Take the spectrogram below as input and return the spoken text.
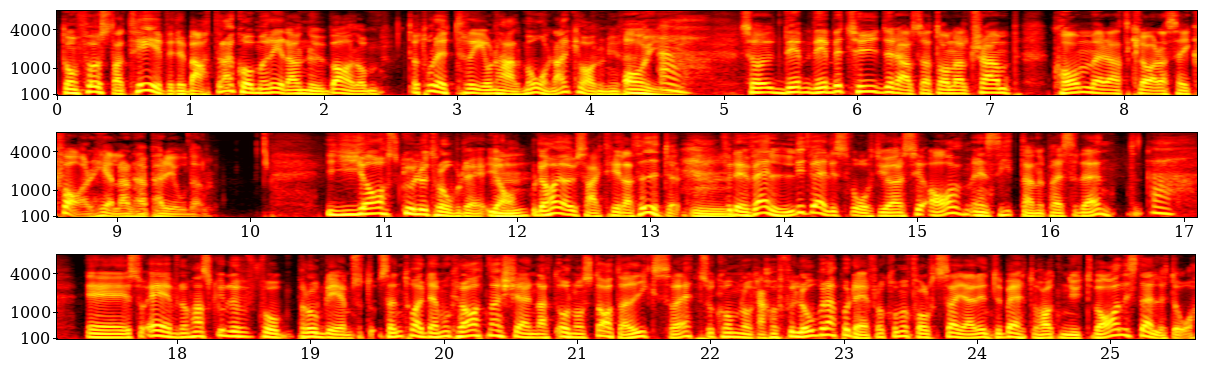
de första tv-debatterna kommer redan nu bara om, jag tror det är tre och en halv månad kvar ungefär. Oj! Så det, det betyder alltså att Donald Trump kommer att klara sig kvar hela den här perioden? Jag skulle tro det, ja. Och det har jag ju sagt hela tiden. För det är väldigt, väldigt svårt att göra sig av med en sittande president. Ah. Eh, så även om han skulle få problem, så sen tror jag Demokraterna känner att om de startar riksrätt så kommer de kanske förlora på det, för då kommer folk säga att det är inte bättre att ha ett nytt val istället då.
